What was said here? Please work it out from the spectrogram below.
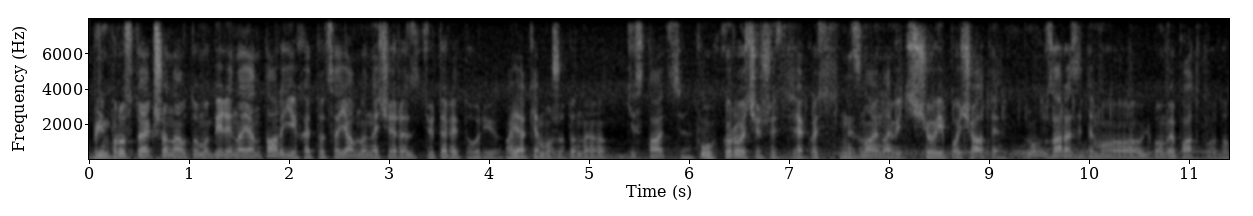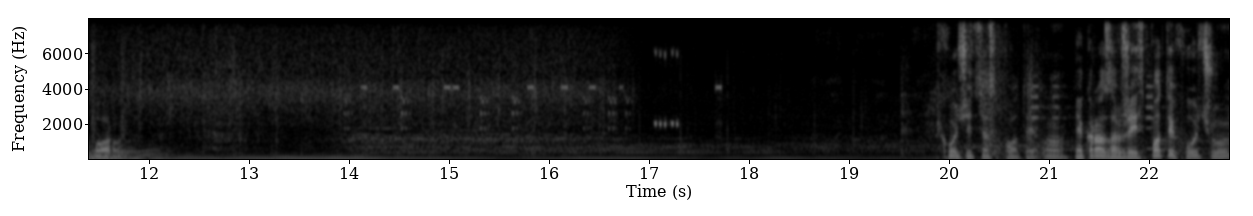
Блін, просто якщо на автомобілі на Янтар їхати, то це явно не через цю територію. А як я можу до неї дістатися? Фух, коротше, щось якось не знаю навіть що і почати. Ну, зараз йдемо в будь-якому випадку до бару. Хочеться спати. О, якраз вже і спати хочу.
